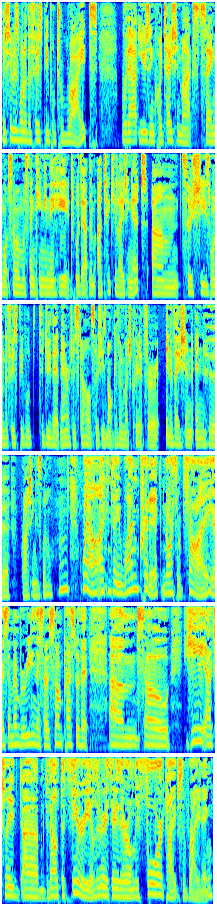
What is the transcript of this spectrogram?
Like she was one of the first people to write without using quotation marks, saying what someone was thinking in their head without them articulating it. Um, so she's one of the first people to do that narrative style. So she's not given much credit for innovation in her writing as well. Well, I can tell you one critic, Northrop Frye, as I remember reading this, I was so impressed with it. Um, so he actually um, developed a theory, a literary theory. There are only four types of writing,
